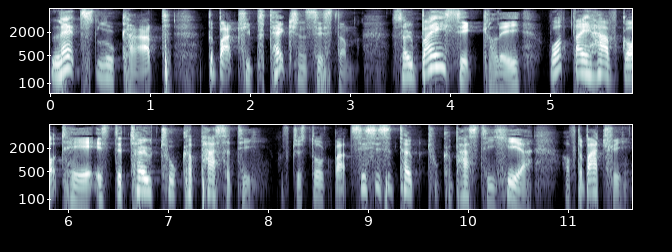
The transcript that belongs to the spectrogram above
Let's look at the battery protection system. So basically, what they have got here is the total capacity we've just talked about. This is the total capacity here of the battery.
